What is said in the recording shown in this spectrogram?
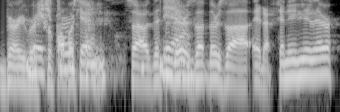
very rich, rich Republican. Person. So th- yeah. there's a, there's a, an affinity there.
